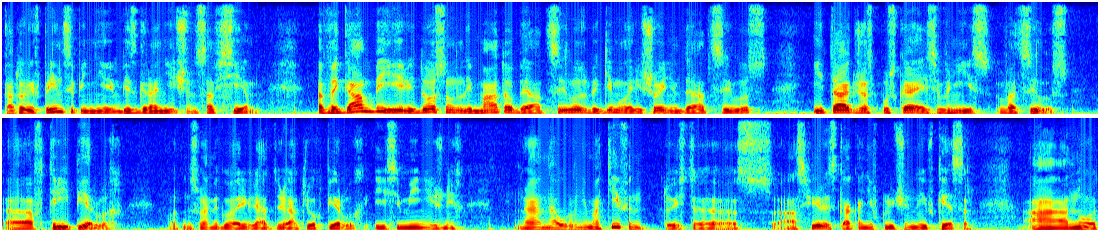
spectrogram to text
который, в принципе, не безграничен совсем. Вегамби и ридосан лимато бе Ацилус, бегимл решением де Ацилус – и также спускаясь вниз в Ацилус, э, в три первых, вот мы с вами говорили о, о трех первых и семи нижних, э, на уровне Макифин, то есть э, с асфирис, как они включены в Кесар. А, но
